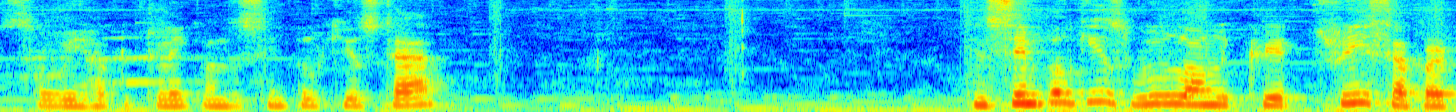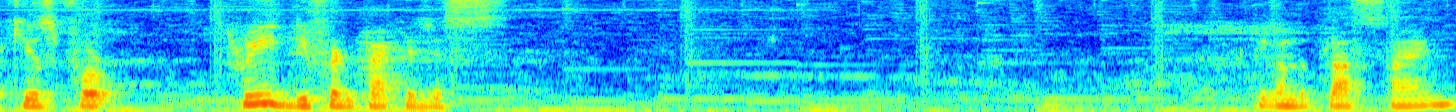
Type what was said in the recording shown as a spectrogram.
So we have to click on the simple queues tab. In simple queues we will only create three separate queues for three different packages. Click on the plus sign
